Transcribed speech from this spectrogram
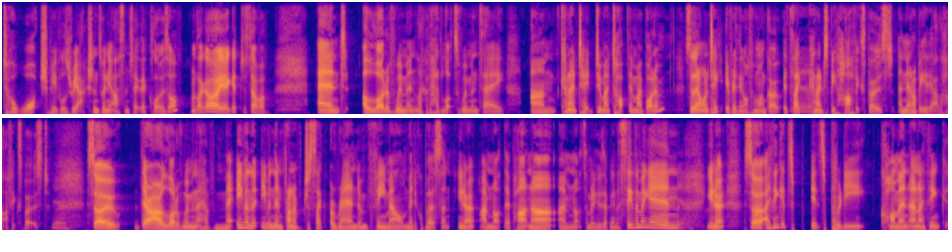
to watch people's reactions when you ask them to take their clothes off. I'm like, oh, yeah, get your stuff off. And a lot of women, like I've had lots of women say, um, can I take do my top then my bottom? So they don't want to take everything off in one go. It's like, can I just be half exposed and then I'll be the other half exposed? Yeah. So there are a lot of women that have met, even even in front of just like a random female medical person. You know, I'm not their partner. I'm not somebody who's ever going to see them again. You know, so I think it's it's pretty common, and I think.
